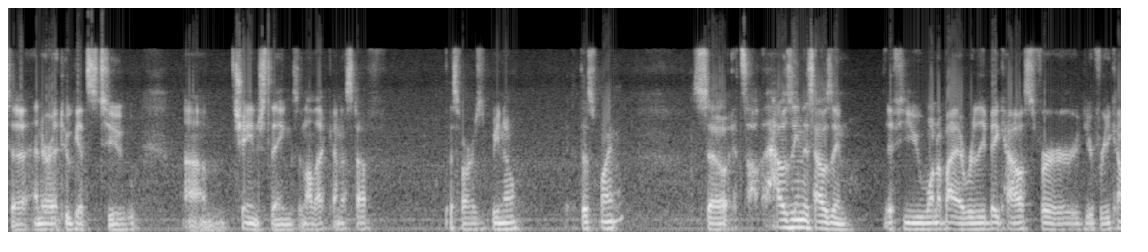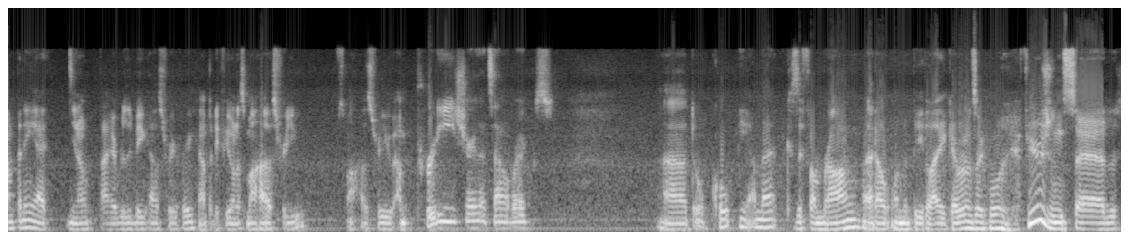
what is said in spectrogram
to enter it who gets to um, change things and all that kind of stuff as far as we know at this point so it's all housing is housing if you want to buy a really big house for your free company i you know buy a really big house for your free company if you want a small house for you small house for you i'm pretty sure that's how it works uh, don't quote me on that because if I'm wrong, I don't want to be like everyone's like, "Well, Fusion said," and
